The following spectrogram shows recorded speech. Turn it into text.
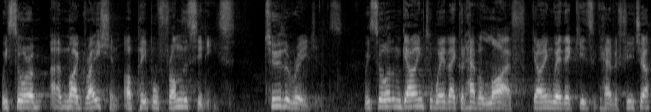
we saw a, a migration of people from the cities to the regions. We saw them going to where they could have a life, going where their kids could have a future,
